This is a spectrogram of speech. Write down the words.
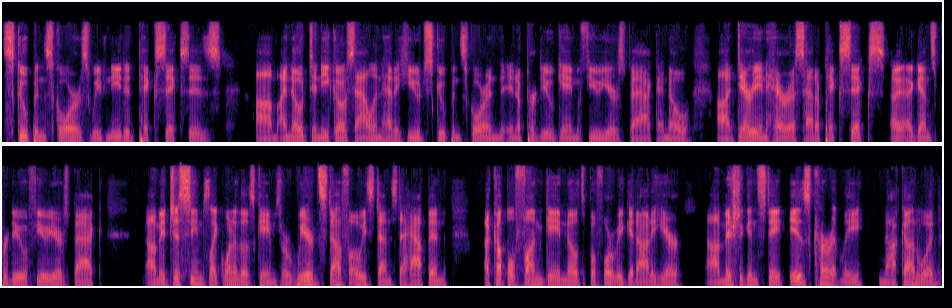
scoop and scores. We've needed pick sixes. Um, I know Doneikos Allen had a huge scoop and score in, in a Purdue game a few years back. I know uh, Darien Harris had a pick six uh, against Purdue a few years back. Um, it just seems like one of those games where weird stuff always tends to happen. A couple fun game notes before we get out of here. Uh, Michigan State is currently, knock on wood,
